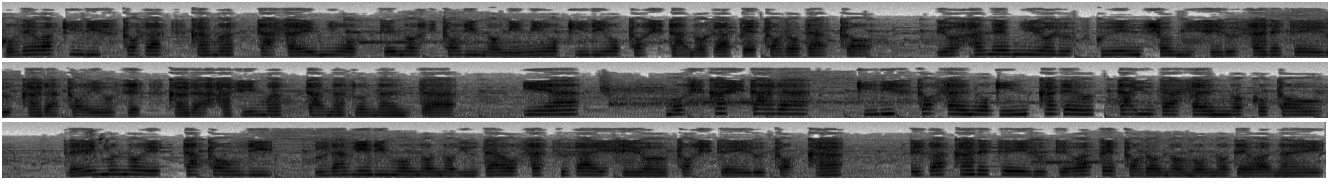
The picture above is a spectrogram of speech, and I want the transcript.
これはキリストが捕まった際に追っての一人の耳を切り落としたのがペトロだと、ヨハネによる福音書に記されているからという説から始まった謎なんだ。いや、もしかしたら、キリストさんを銀貨で売ったユダさんのことを、霊夢の言った通り、裏切り者のユダを殺害しようとしているとか、描かれている手はペトロのものではない。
